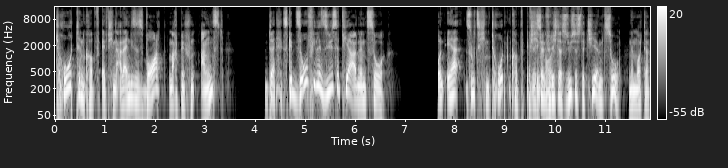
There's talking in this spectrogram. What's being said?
Totenkopfäffchen? Allein dieses Wort macht mir schon Angst. Da, es gibt so viele süße Tierarten im Zoo. Und er sucht sich ein Was Totenkopfäffchen ist denn für aus. dich das süßeste Tier im Zoo? Eine Motte.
